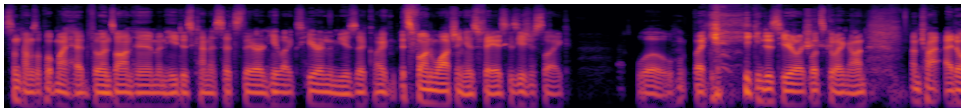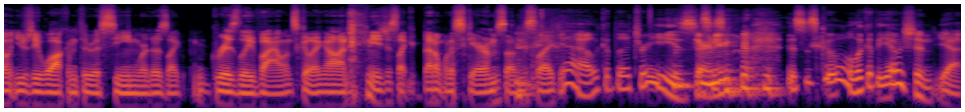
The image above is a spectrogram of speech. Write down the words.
sometimes I'll put my headphones on him, and he just kind of sits there and he likes hearing the music. Like it's fun watching his face because he's just like, whoa like he can just hear like what's going on. I'm trying i don't usually walk him through a scene where there's like grisly violence going on and he's just like i don't want to scare him so i'm just like yeah look at the trees. This is, this is, cool. Look at the ocean. Yeah.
